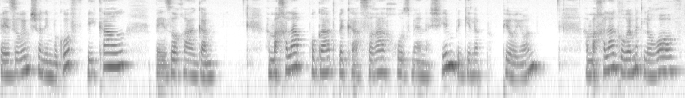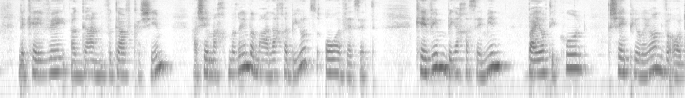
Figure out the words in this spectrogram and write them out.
באזורים שונים בגוף, בעיקר באזור האגן. המחלה פוגעת בכ-10% מהנשים בגיל הפריון. המחלה גורמת לרוב לכאבי אגן וגב קשים, אשר מחמירים במהלך הביוץ או הווסת. כאבים ביחסי מין, בעיות עיכול, קשי פריון ועוד,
